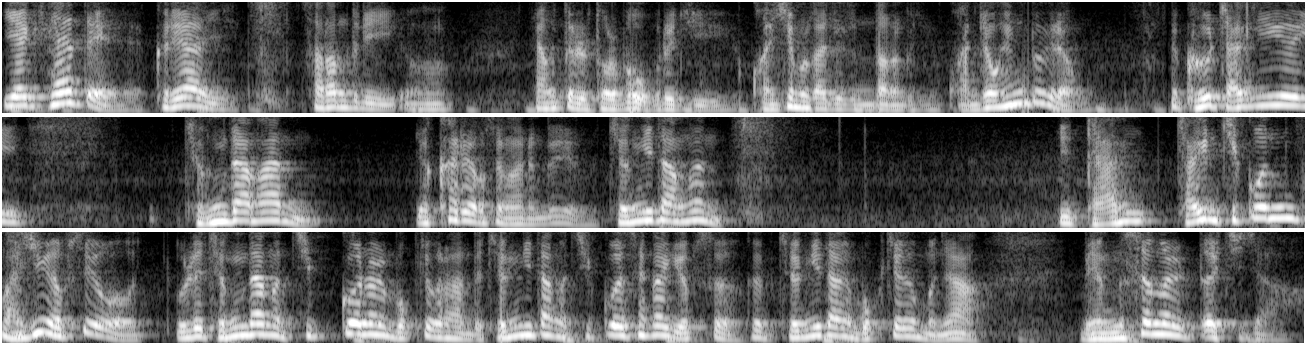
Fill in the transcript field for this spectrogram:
이야기 해야 돼. 그래야 사람들이 어, 양떼를 돌보고 그러지. 관심을 가져준다는 거죠. 관종 행동이라고. 그걸 자기의 정당한 역할이라고 생각하는 거예요. 정의당은 이 대한, 자기는 집권 관심이 없어요. 원래 정당은 집권을 목적으로 하는데 정의당은 집권 생각이 없어. 그럼 정의당의 목적은 뭐냐? 명성을 떨치자.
